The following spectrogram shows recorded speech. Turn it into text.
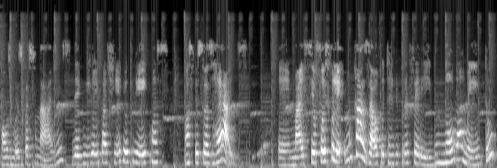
com os meus personagens, devido à empatia que eu criei com as, com as pessoas reais. É, mas se eu for escolher um casal que eu tenho de preferido no momento,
